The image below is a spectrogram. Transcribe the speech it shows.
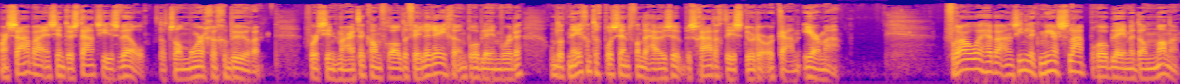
maar Saba en Sint Eustatius wel. Dat zal morgen gebeuren. Voor Sint Maarten kan vooral de vele regen een probleem worden, omdat 90% van de huizen beschadigd is door de orkaan Irma. Vrouwen hebben aanzienlijk meer slaapproblemen dan mannen.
